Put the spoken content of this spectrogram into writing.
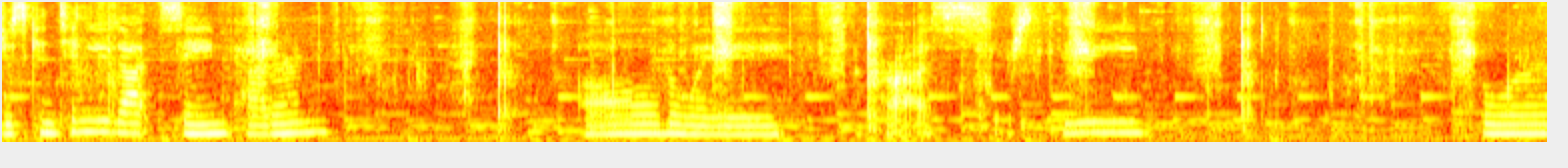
just continue that same pattern all the way across. There's three, four,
